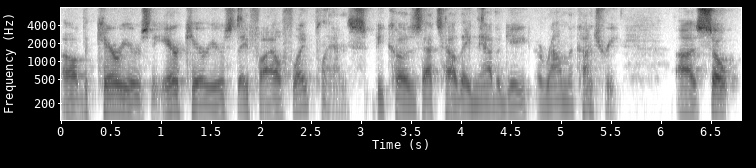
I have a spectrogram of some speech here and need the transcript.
All the carriers, the air carriers, they file flight plans because that's how they navigate around the country. Uh, so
